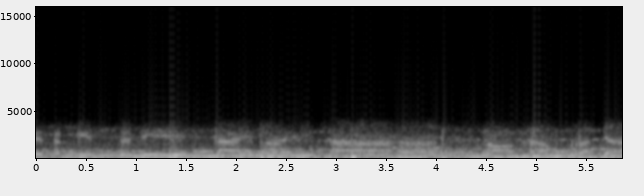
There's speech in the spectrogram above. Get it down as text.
เศรษฐกิจจะดีในไม่ชาน้อมนำประจญา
